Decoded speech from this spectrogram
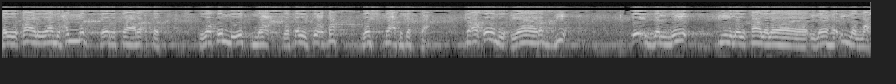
فيقال يا محمد ارفع رأسك وقل يسمع وسل تعطى واشفع تشفع. فأقول يا ربي ائذن لي في من قال لا إله إلا الله.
